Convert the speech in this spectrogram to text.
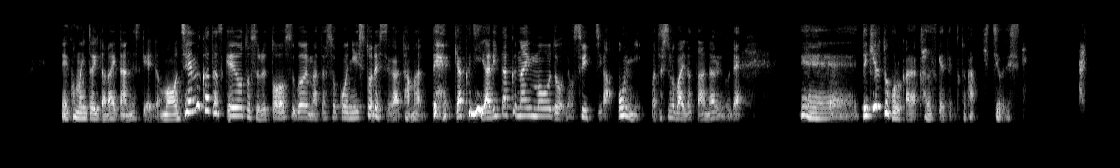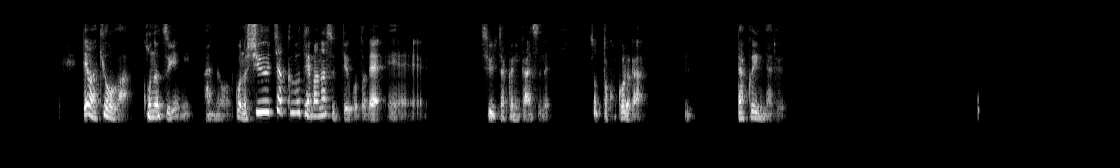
えコメントいただいたんですけれども、全部片付けようとすると、すごいまたそこにストレスが溜まって、逆にやりたくないモードのスイッチがオンに、私の場合だったらなるので、えー、できるところから片付けていくことが必要ですね。はい。では今日はこの次に、あの、この執着を手放すっていうことで、えー、執着に関する、ちょっと心が楽になる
